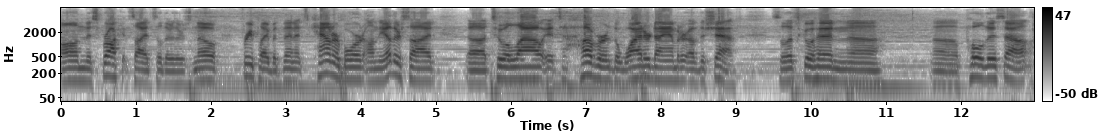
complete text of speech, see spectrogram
on the sprocket side so there, there's no free play but then it's counterbored on the other side uh, to allow it to hover the wider diameter of the shaft. So let's go ahead and uh, uh, pull this out.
